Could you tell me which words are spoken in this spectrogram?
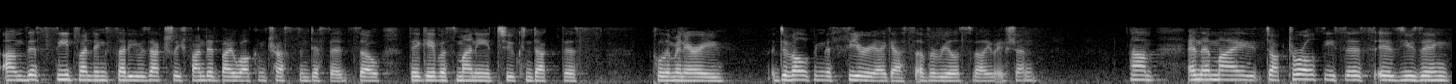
um, this seed funding study was actually funded by Wellcome Trust and DFID. So they gave us money to conduct this preliminary, developing the theory, I guess, of a realist evaluation. Um, and then my doctoral thesis is using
